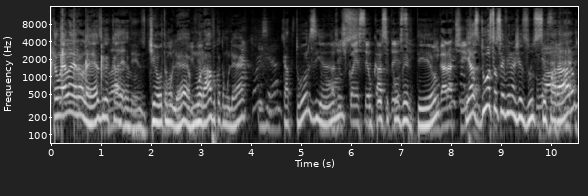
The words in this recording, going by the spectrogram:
Então ela era lésbica, cara, tinha outra Pô, mulher, que morava com outra mulher, 14 anos. 14 anos. A gente conheceu depois caso desse converteu. em Garatiba. E as duas estão servindo a Jesus, se separaram.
